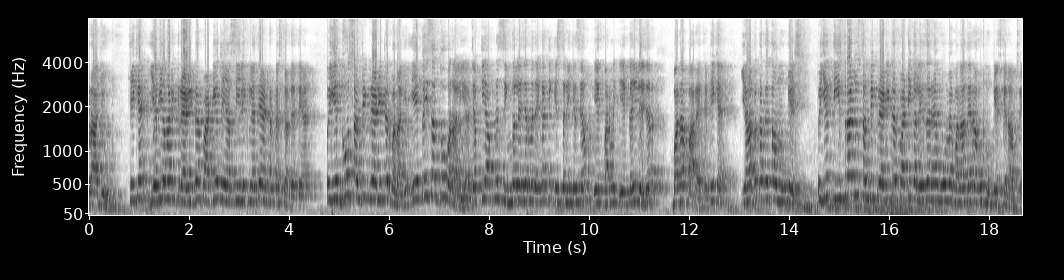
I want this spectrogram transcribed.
राजू। ठीक है? ये भी हमारी क्रेडिटर पार्टी है तो यहाँ सी लिख लेते हैं एंटर प्रेस कर देते हैं। तो ये दो सन्ड्री क्रेडिटर बना लिया एक ही साथ दो बना लिया, जबकि आपने सिंगल लेजर में देखा कि किस तरीके से हम एक बार में एक ही लेजर बना पा रहे थे, ठीक है? यहाँ पे कर देता हूँ मुकेश। तो ये तीसरा जो सन्ड्री क्रेडिटर पार्टी का लेजर है, वो मैं बना दे रहा हूँ मुकेश के नाम से।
